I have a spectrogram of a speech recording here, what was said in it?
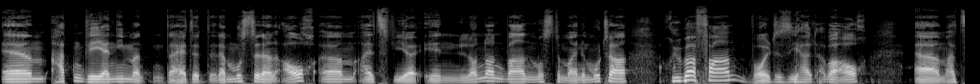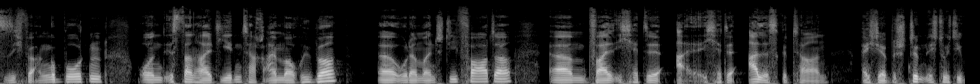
ähm, hatten wir ja niemanden. Da hätte, da musste dann auch, ähm, als wir in London waren, musste meine Mutter rüberfahren, wollte sie halt aber auch, ähm, hat sie sich für angeboten und ist dann halt jeden Tag einmal rüber äh, oder mein Stiefvater, ähm, weil ich hätte, ich hätte alles getan ich wäre bestimmt nicht durch die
